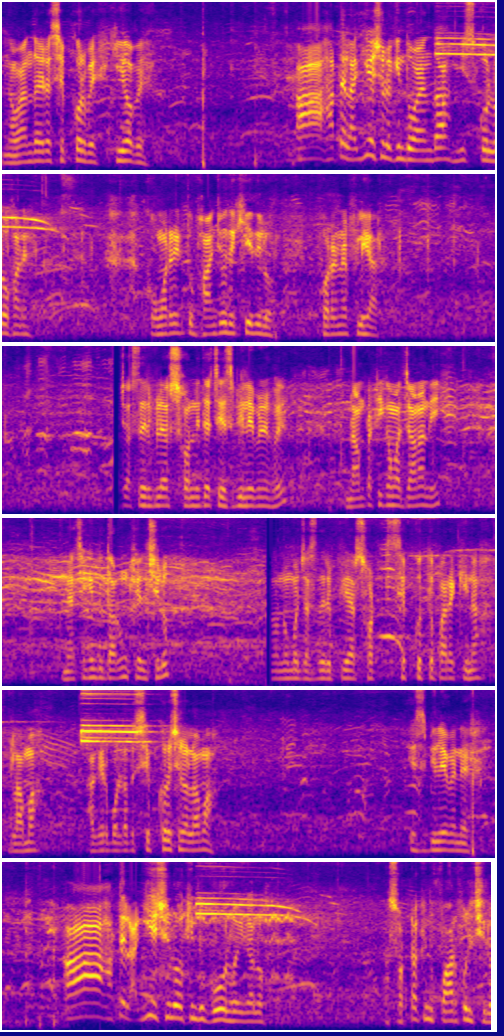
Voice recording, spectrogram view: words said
নবায়ন্দা এটা সেভ করবে, কি হবে? আ, হাতে লাগিয়েছিল কিন্তু অয়ন্দা মিস করল ওখানে। কোমরের একটু ভাঞ্জও দেখিয়ে দিল ফরেনার প্লেয়ার জাসের প্লেয়ার শট নিতে চেস বি ইলেভেনের হয়ে, নামটা ঠিক আমার জানা নেই। ম্যাচে কিন্তু দারুণ খেলছিল। ন নম্বর জাসদের প্লেয়ার শট সেভ করতে পারে কিনা লামা। আগের বলটাতে সেভ করেছিল লামা। এস বি ইলেভেনের আ, হাতে লাগিয়েছিল, কিন্তু গোল হয়ে গেল। আর শটটা কিন্তু পাওয়ারফুল ছিল।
